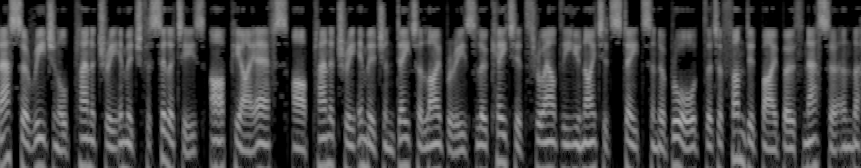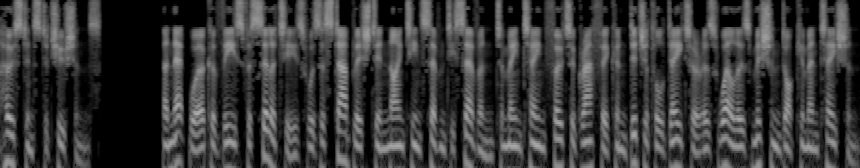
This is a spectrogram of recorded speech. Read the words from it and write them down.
NASA Regional Planetary Image Facilities RPIFs are planetary image and data libraries located throughout the United States and abroad that are funded by both NASA and the host institutions. A network of these facilities was established in 1977 to maintain photographic and digital data as well as mission documentation.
